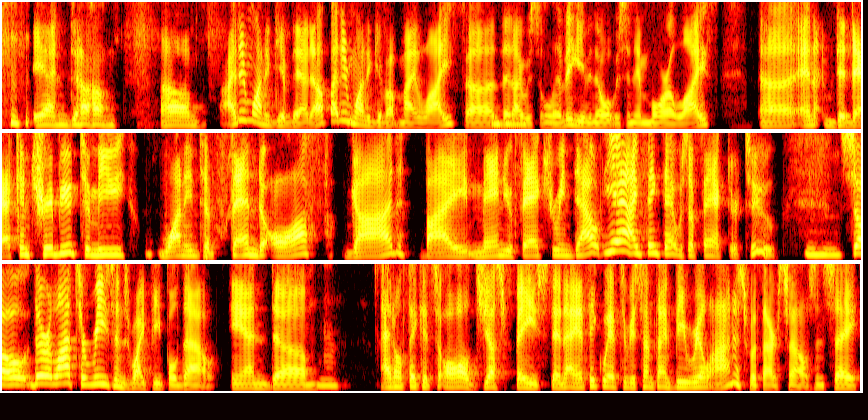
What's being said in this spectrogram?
and um, um, I didn't want to give that up. I didn't want to give up my life uh, mm-hmm. that I mm-hmm. was living, even though it was an immoral life. Uh, and did that contribute to me wanting to fend off God by manufacturing doubt? Yeah, I think that was a factor too. Mm-hmm. So there are lots of reasons why people doubt, and um, yeah. I don't think it's all just based. And I think we have to be sometimes be real honest with ourselves and say,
